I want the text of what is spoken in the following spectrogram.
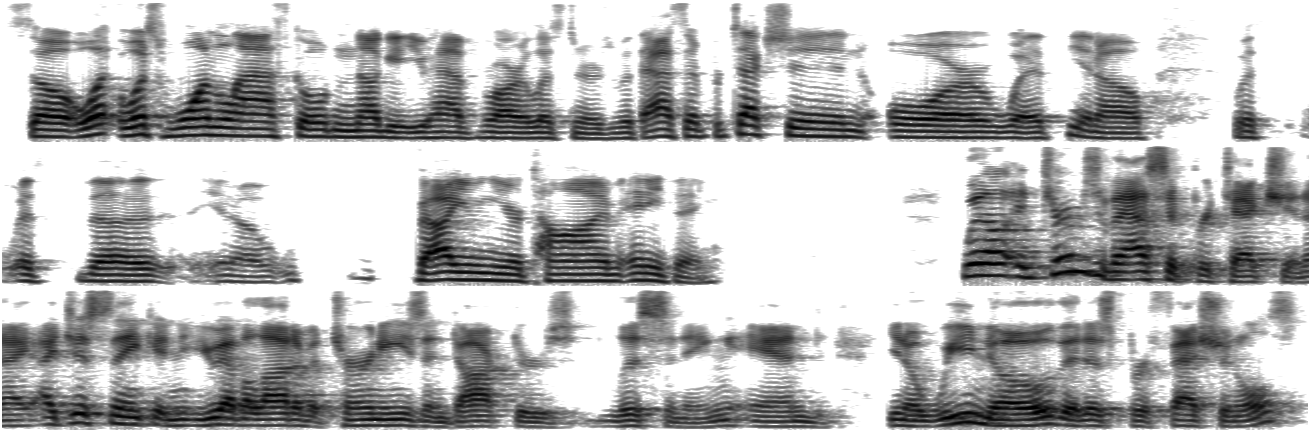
So what what's one last golden nugget you have for our listeners with asset protection or with, you know, with with the, you know, valuing your time, anything? Well, in terms of asset protection, I, I, just think, and you have a lot of attorneys and doctors listening, and you know, we know that as professionals,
